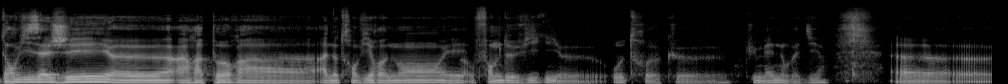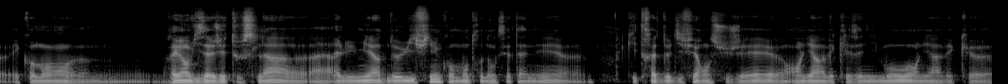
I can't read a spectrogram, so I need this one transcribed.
d'envisager euh, un rapport à, à, notre environnement et aux formes de vie euh, autres que qu'humaines, on va dire, euh, et comment euh, réenvisager tout cela à, à, la lumière de huit films qu'on montre donc cette année, euh, qui traitent de différents sujets en lien avec les animaux, en lien avec euh,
